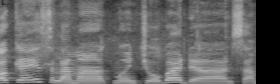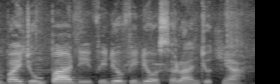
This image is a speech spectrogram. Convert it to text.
Oke, selamat mencoba dan sampai jumpa di video-video selanjutnya.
